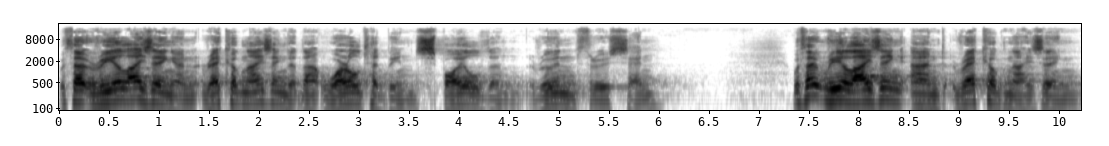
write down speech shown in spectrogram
without realizing and recognizing that that world had been spoiled and ruined through sin, without realizing and recognizing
